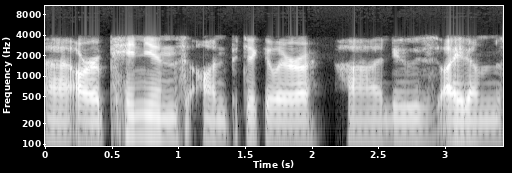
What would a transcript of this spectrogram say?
uh, our opinions on particular uh, news items,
